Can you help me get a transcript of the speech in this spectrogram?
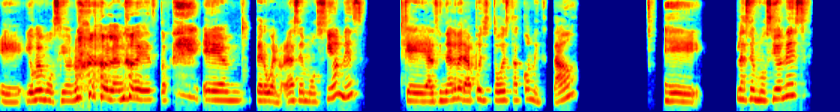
eh, yo me emociono hablando de esto. Em, pero bueno, las emociones, que al final verá, pues todo está conectado. Eh, las emociones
